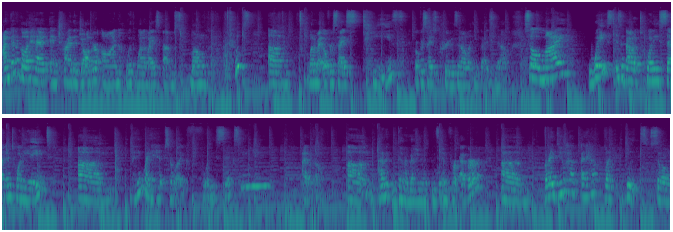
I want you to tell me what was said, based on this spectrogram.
I'm gonna go ahead and try the jogger on with one of my um, long, whoops, um, one of my oversized tees, oversized crews, and I'll let you guys know. So my waist is about a 27, 28. Um, I think my hips are like 46 maybe? I don't know. Um, I haven't done my measurements in forever. Um, but I do have, I have like glutes, so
